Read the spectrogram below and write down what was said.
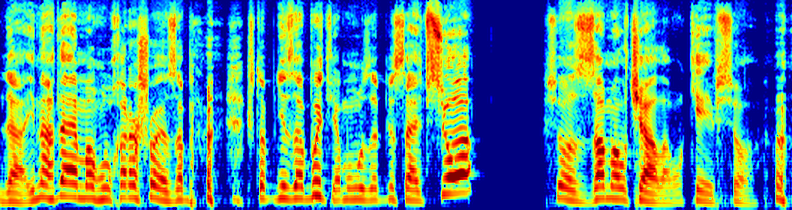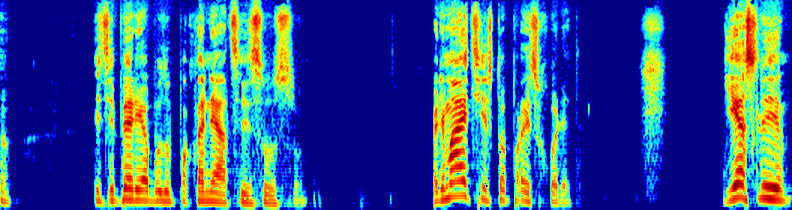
Да, иногда я могу, хорошо, я заб... чтобы не забыть, я могу записать все, все, замолчала, окей, все. И теперь я буду поклоняться Иисусу. Понимаете, что происходит? Если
